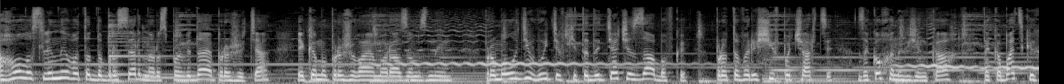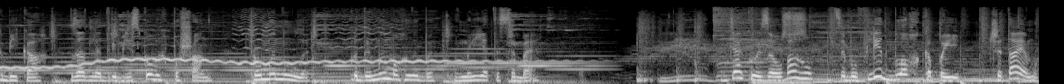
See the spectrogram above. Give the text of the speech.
А голос ліниво та добросердно розповідає про життя, яке ми проживаємо разом з ним, про молоді витівки та дитячі забавки, про товаришів по чарці, закоханих жінках та кабацьких бійках задля дріб'язкових пошан, про минуле, куди ми могли би вмріяти себе. Дякую за увагу. Це був Лідблог КПІ. Читаємо,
